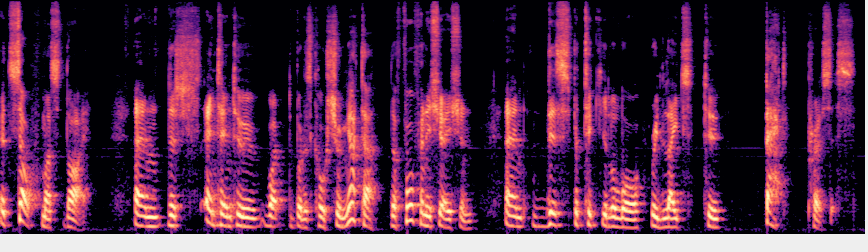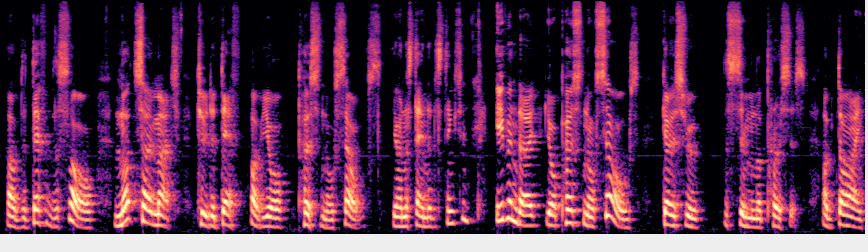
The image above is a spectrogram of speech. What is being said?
itself must die. And this enter into what the Buddhists call shunyata, the fourth initiation. And this particular law relates to that process of the death of the soul, not so much to the death of your personal selves. You understand the distinction? Even though your personal selves goes through the similar process of dying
